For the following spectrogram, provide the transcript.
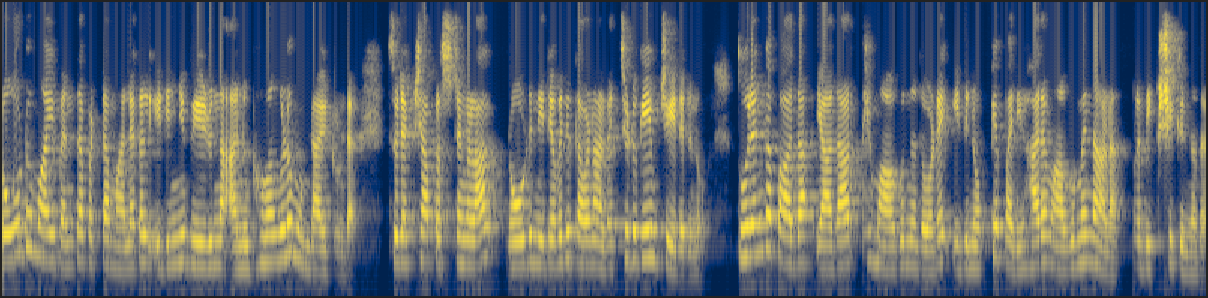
റോഡുമായി ബന്ധപ്പെട്ട മലകൾ ഇടിഞ്ഞു വീഴുന്ന അനുഭവങ്ങളും ഉണ്ടായിട്ടുണ്ട്. സുരക്ഷാ പ്രശ്നങ്ങളാൽ റോഡ് നിരവധി തവണ അടച്ചിടുകയും ചെയ്തിരുന്നു. തുരങ്കപാത യാഥാർത്ഥ്യമാകുന്നതോടെ ഇതിനൊക്കെ പരിഹാരമാകുമെന്നാണ് പ്രതീക്ഷിക്കുന്നത്.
